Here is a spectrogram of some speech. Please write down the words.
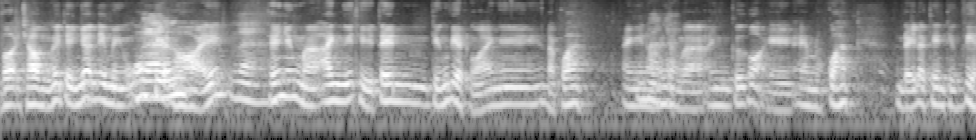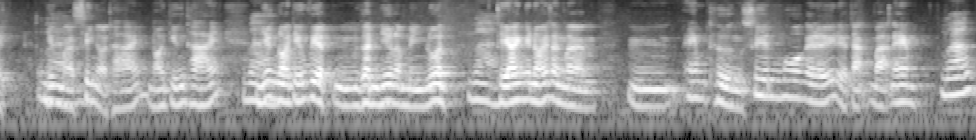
vợ chồng hay tình nhân thì mình cũng không Vâng. tiện hỏi ấy. vâng Thế nhưng mà anh ấy thì tên tiếng Việt của anh ấy là Quang. Anh ấy nói Vâng rằng là anh cứ gọi em là Quang. Đấy là tên tiếng Việt. Nhưng mà Vâng. sinh ở Thái, nói tiếng Thái vâng nhưng nói tiếng Việt gần như là mình luôn vâng thì anh ấy nói rằng là em thường xuyên mua cái đấy để tặng bạn em vâng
